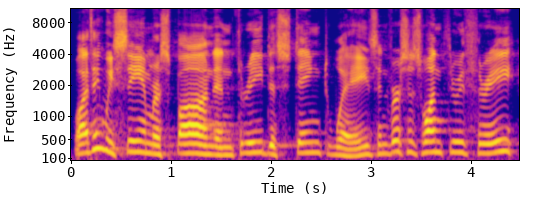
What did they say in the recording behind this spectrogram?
Well, I think we see him respond in three distinct ways. In verses 1 through 3,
